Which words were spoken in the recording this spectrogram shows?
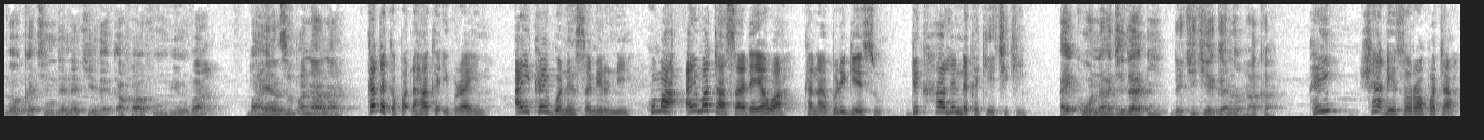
lokacin da nake da ƙafafu biyu ba? Ba yanzu ba nana. Kada ka faɗi haka Ibrahim, ai kai gwanin Samir ne, kuma ai matasa da yawa kana burge su duk halin da kake ciki. Ai ko na ji daɗi da kike ganin haka. Kai, sha ɗaya saura kwata,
